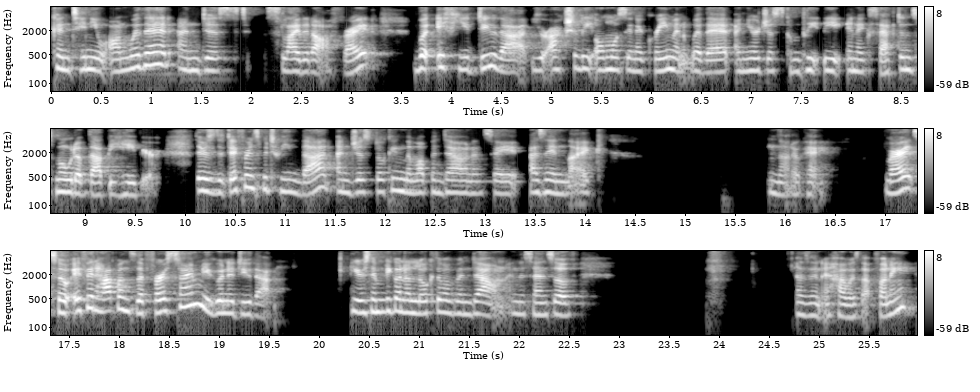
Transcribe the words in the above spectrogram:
continue on with it and just slide it off, right? But if you do that, you're actually almost in agreement with it and you're just completely in acceptance mode of that behavior. There's the difference between that and just looking them up and down and say, as in, like, not okay. Right. So if it happens the first time, you're going to do that. You're simply going to look them up and down in the sense of, as in, how is that funny?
